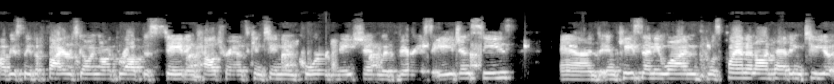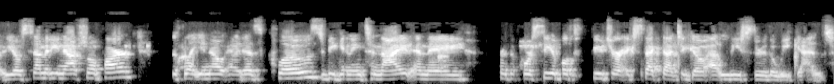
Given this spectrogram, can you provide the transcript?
obviously, the fires going on throughout the state and Caltrans continued coordination with various agencies. And in case anyone was planning on heading to Yo- Yosemite National Park, just let you know it is closed beginning tonight and they, for the foreseeable future, expect that to go at least through the weekend.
